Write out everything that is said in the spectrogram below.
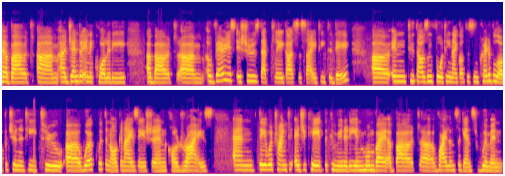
about um, gender inequality about um, various issues that plague our society today uh, in 2014, I got this incredible opportunity to uh, work with an organization called Rise. And they were trying to educate the community in Mumbai about uh, violence against women,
